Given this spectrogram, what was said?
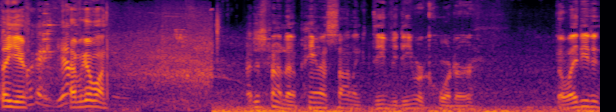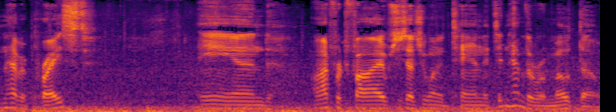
Thank you. Okay, yeah. Have a good one. I just found a Panasonic DVD recorder. The lady didn't have it priced and offered five. She said she wanted 10. It didn't have the remote though.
